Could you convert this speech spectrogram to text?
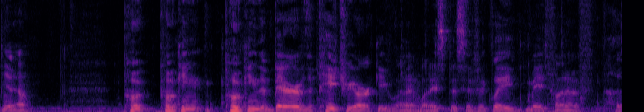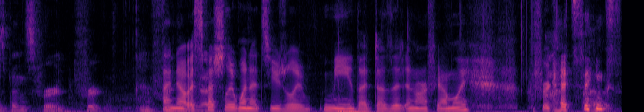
you know, poking poking the bear of the patriarchy when I when I specifically made fun of husbands for for. for I know, doing that. especially when it's usually me that does it in our family for God's sakes.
